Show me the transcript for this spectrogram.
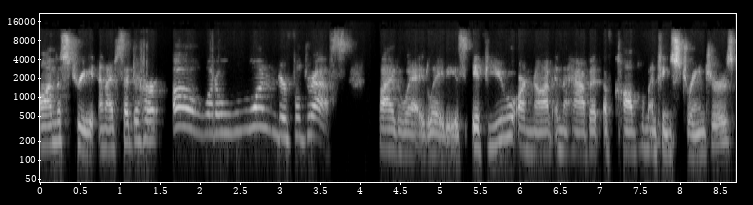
on the street and I've said to her, Oh, what a wonderful dress by the way, ladies, if you are not in the habit of complimenting strangers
